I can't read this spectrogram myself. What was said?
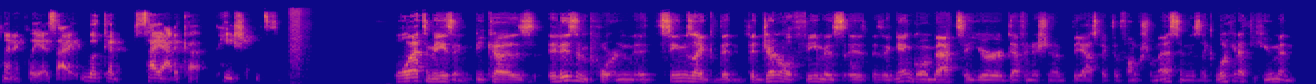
clinically as I look at sciatica patients. Well, that's amazing because it is important. It seems like the, the general theme is, is, is, again going back to your definition of the aspect of functional medicine is like looking at the human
